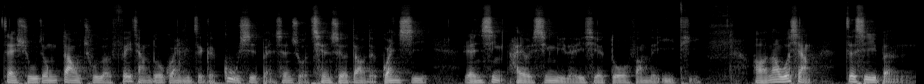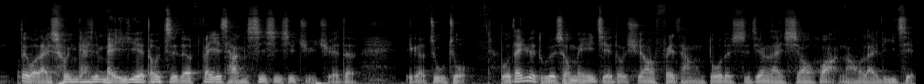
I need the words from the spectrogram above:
在书中道出了非常多关于这个故事本身所牵涉到的关系。人性还有心理的一些多方的议题，好，那我想这是一本对我来说应该是每一页都值得非常细细去咀嚼的一个著作。我在阅读的时候，每一节都需要非常多的时间来消化，然后来理解。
